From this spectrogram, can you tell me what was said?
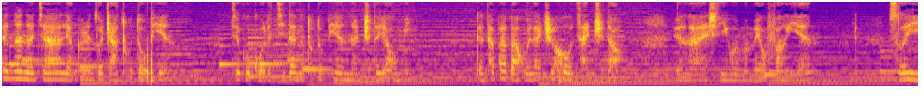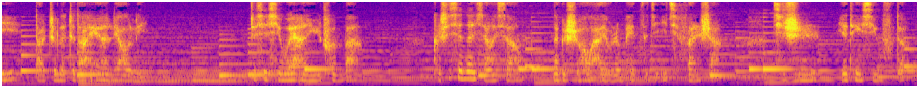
在娜娜家，两个人做炸土豆片，结果裹了鸡蛋的土豆片难吃的要命。等他爸爸回来之后才知道，原来是因为我们没有放盐，所以导致了这道黑暗料理。这些行为很愚蠢吧？可是现在想想，那个时候还有人陪自己一起犯傻，其实也挺幸福的。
